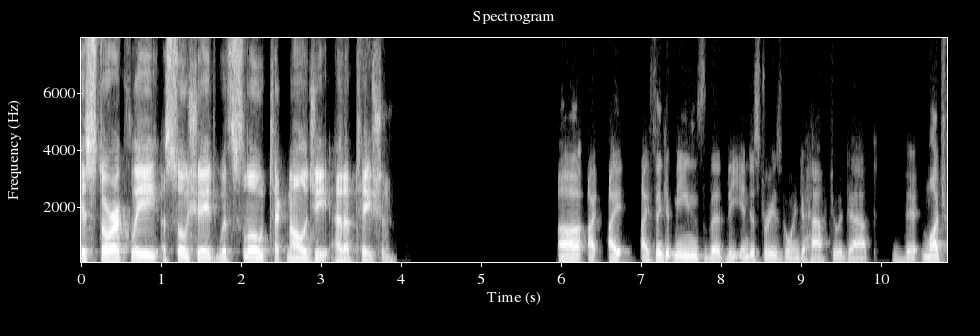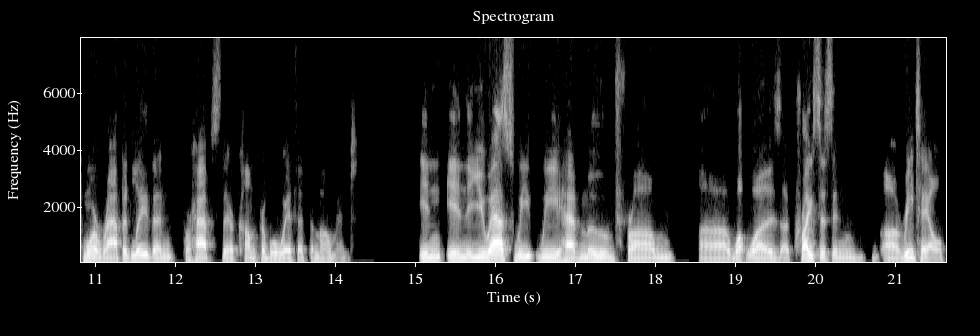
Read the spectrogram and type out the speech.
historically associated with slow technology adaptation? Uh, I, I, I think it means that the industry is going to have to adapt much more rapidly than perhaps they're comfortable with at the moment. In, in the US, we, we have moved from uh, what was a crisis in uh, retail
